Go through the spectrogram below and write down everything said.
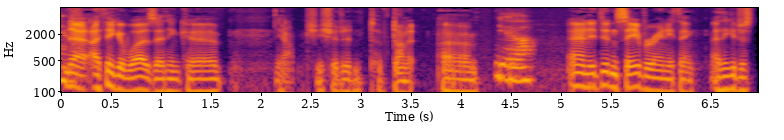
Yeah, I think it was. I think, uh, yeah, she shouldn't have done it. Um, Yeah. and it didn't save her anything. I think it just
